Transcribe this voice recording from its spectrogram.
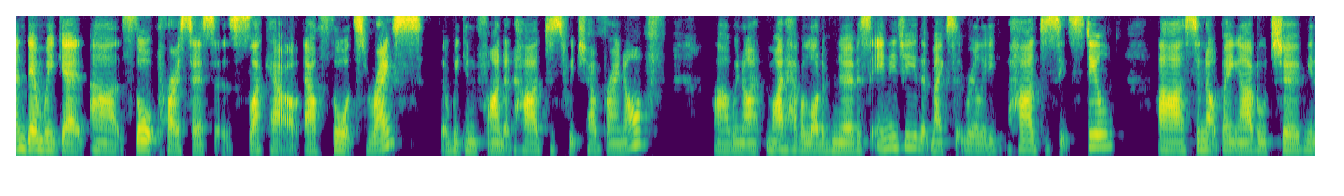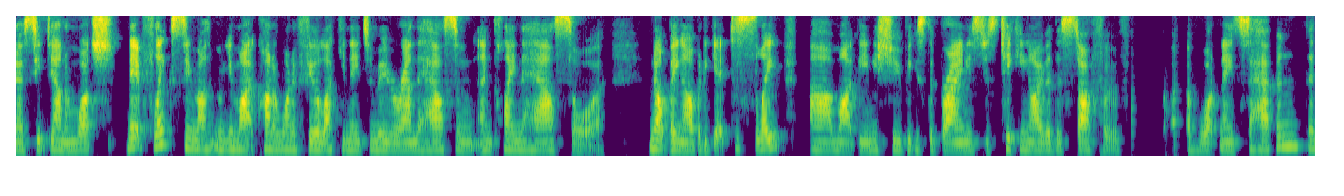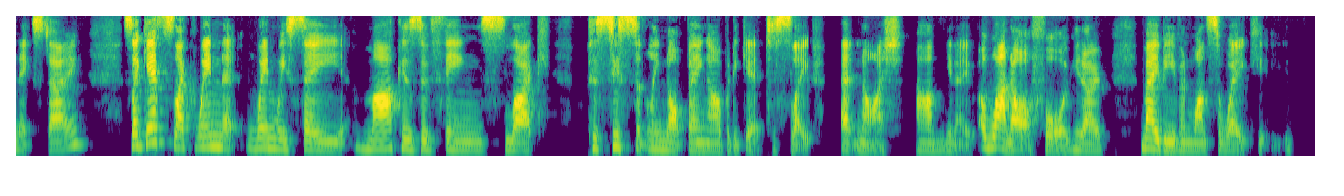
and then we get uh, thought processes like our our thoughts race. That we can find it hard to switch our brain off. Uh, we might, might have a lot of nervous energy that makes it really hard to sit still. Uh, so not being able to, you know, sit down and watch Netflix, you might you might kind of want to feel like you need to move around the house and, and clean the house, or not being able to get to sleep uh, might be an issue because the brain is just ticking over the stuff of of what needs to happen the next day. So I guess like when when we see markers of things like persistently not being able to get to sleep at night, um, you know, a one off or, you know, maybe even once a week,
